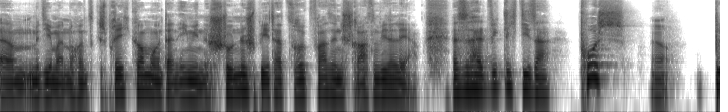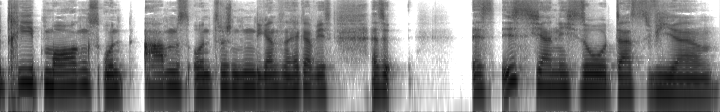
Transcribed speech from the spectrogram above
ähm, mit jemandem noch ins Gespräch komme und dann irgendwie eine Stunde später zurückfahre, sind die Straßen wieder leer. Das ist halt wirklich dieser Push. Ja. Betrieb morgens und abends und zwischen die ganzen LKWs. Also es ist ja nicht so, dass wir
